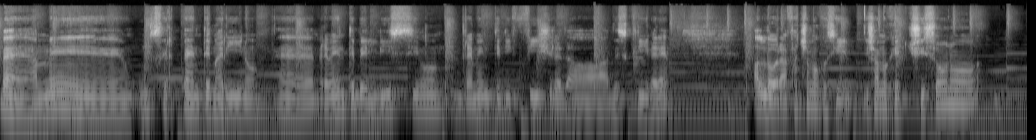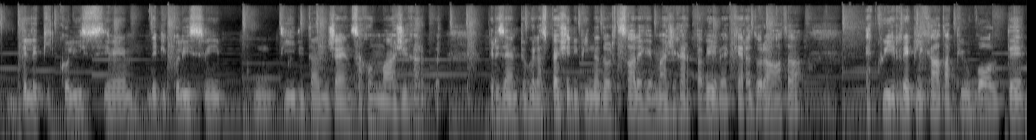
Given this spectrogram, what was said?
Beh, a me un serpente marino è veramente bellissimo, è veramente difficile da descrivere. Allora, facciamo così. Diciamo che ci sono dei piccolissimi punti di tangenza con Magikarp. Per esempio, quella specie di pinna dorsale che Magikarp aveva e che era dorata è qui replicata più volte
